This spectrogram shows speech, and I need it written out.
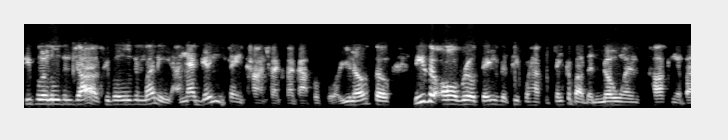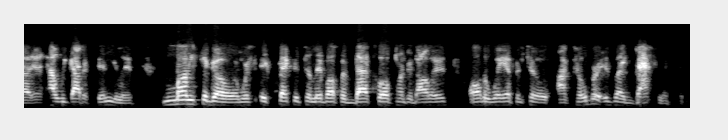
people are losing jobs people are losing money. I'm not getting the same contracts i got before you know? So these are all real things that people have to think about that no one's talking about and how we got a stimulus months ago and we're expected to live off of that $1200 all the way up until october is like baffling to me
